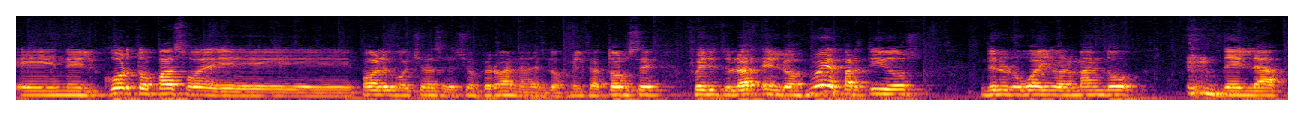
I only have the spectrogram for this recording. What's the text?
en el corto paso de Pablo Bengochea, la selección peruana del 2014, fue titular en los nueve partidos del uruguayo al mando de la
